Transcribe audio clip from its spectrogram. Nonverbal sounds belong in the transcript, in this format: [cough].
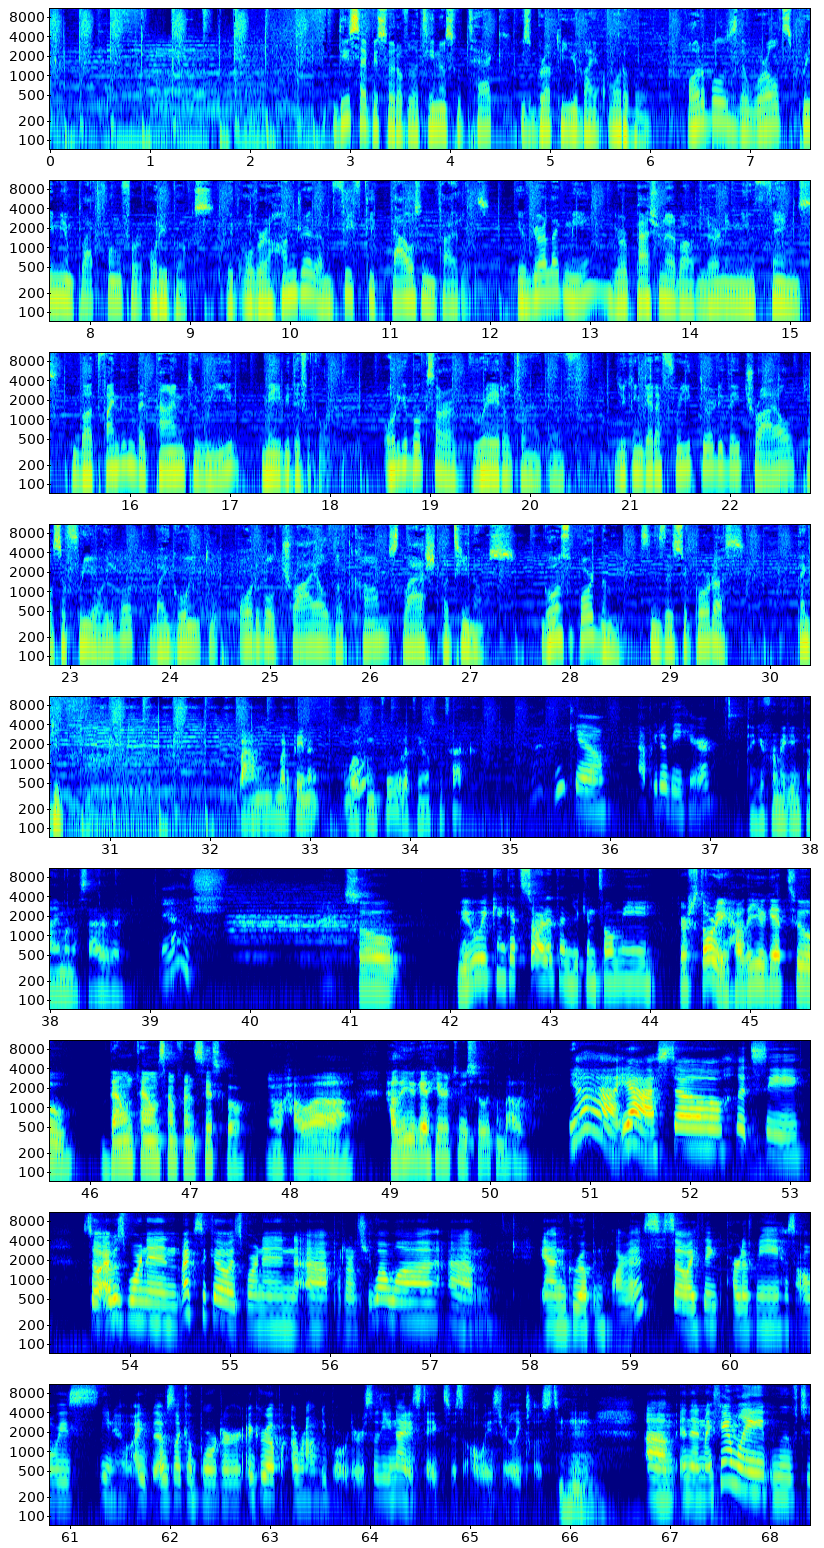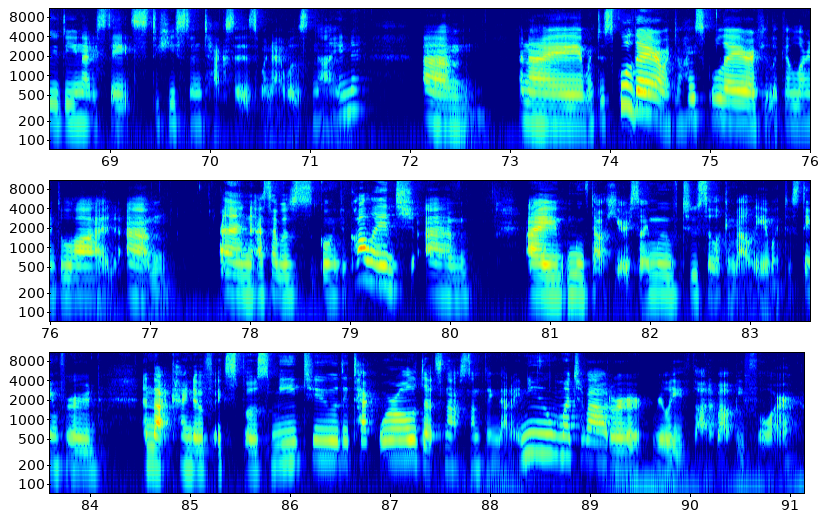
This episode of Latinos Who Tech is brought to you by Audible. Audible is the world's premium platform for audiobooks with over 150,000 titles. If you're like me, you're passionate about learning new things, but finding the time to read may be difficult. Audiobooks are a great alternative. You can get a free 30-day trial plus a free audiobook by going to audibletrial.com slash latinos. Go and support them since they support us. Thank you. Pam Martinez, welcome to Latinos Who Tech. Thank you. Happy to be here. Thank you for making time on a Saturday. Yeah. So maybe we can get started and you can tell me your story. How did you get to downtown San Francisco? You know, how uh, how did you get here to Silicon Valley? Yeah, yeah. So let's see. So I was born in Mexico. I was born in uh, Parral, Chihuahua, um, and grew up in Juarez. So I think part of me has always, you know, I, I, was like a border. I grew up around the border, so the United States was always really close to mm-hmm. me. Um, and then my family moved to the United States, to Houston, Texas, when I was nine. Um, and I went to school there. I went to high school there. I feel like I learned a lot. Um, and as I was going to college, um, I moved out here. So I moved to Silicon Valley. I went to Stanford, and that kind of exposed me to the tech world. That's not something that I knew much about or really thought about before.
